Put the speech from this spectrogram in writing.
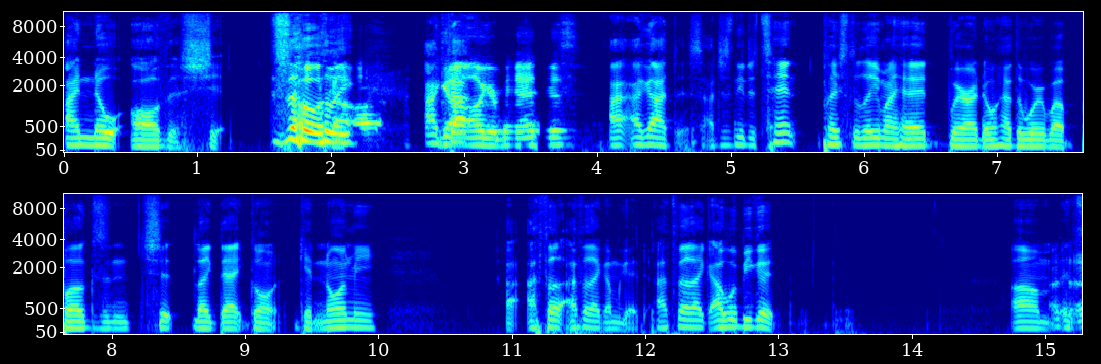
I know all this shit. So You got like, all- I got, got all your badges. I, I got this. I just need a tent, place to lay my head where I don't have to worry about bugs and shit like that going getting on me. I, I feel I feel like I'm good. I feel like I would be good. Um, That's,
